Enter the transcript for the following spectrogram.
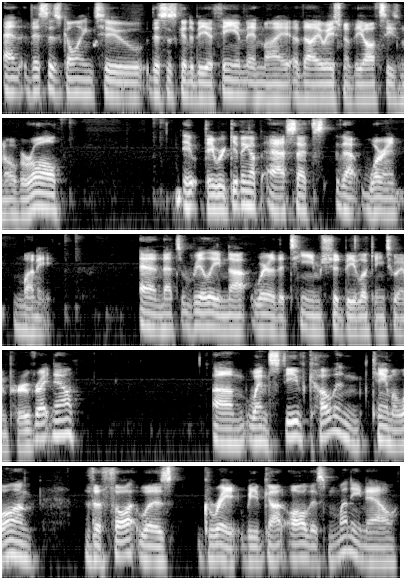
and this is going to this is going to be a theme in my evaluation of the offseason overall. It, they were giving up assets that weren't money, and that's really not where the team should be looking to improve right now. Um, when Steve Cohen came along, the thought was, great, we've got all this money now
